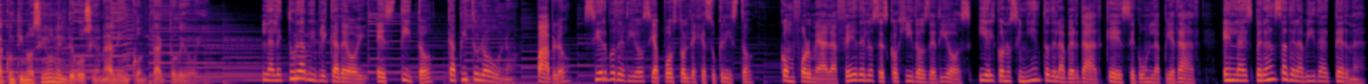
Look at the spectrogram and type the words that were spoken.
A continuación, el devocional en contacto de hoy. La lectura bíblica de hoy es Tito, capítulo 1. Pablo, siervo de Dios y apóstol de Jesucristo, conforme a la fe de los escogidos de Dios y el conocimiento de la verdad que es según la piedad, en la esperanza de la vida eterna,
